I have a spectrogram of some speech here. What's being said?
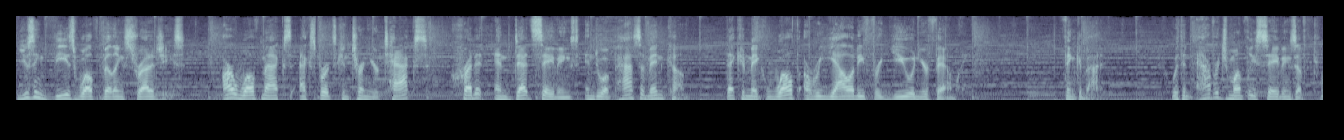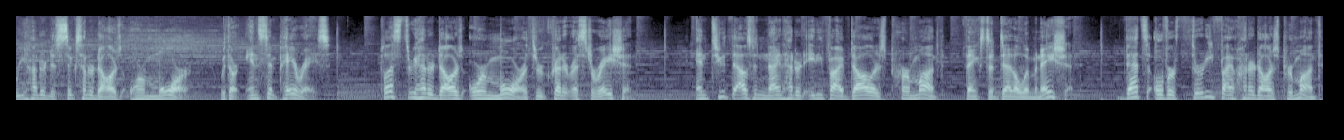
Using these wealth building strategies, our WealthMax experts can turn your tax, credit, and debt savings into a passive income that can make wealth a reality for you and your family. Think about it. With an average monthly savings of 300 to $600 or more with our instant pay raise, plus $300 or more through credit restoration, and $2,985 per month thanks to debt elimination, that's over $3,500 per month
